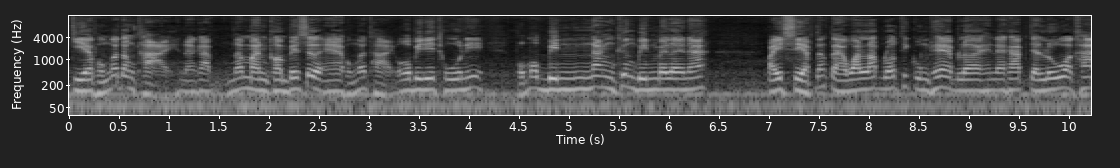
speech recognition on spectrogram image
เกียร์ผมก็ต้องถ่ายนะครับน้ำมันคอมเพรสเซอร์แอร์ผมก็ถ่าย OBD2 นี่ผมเอาบินนั่งเครื่องบินไปเลยนะ ไปเสียบตั้งแต่วันรับรถที่กรุงเทพเลยนะครับ จะรู้ว่าค่า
